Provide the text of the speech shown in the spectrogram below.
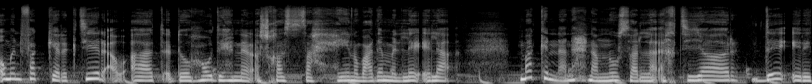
ومنفكر كتير أوقات إنه هودي هن الأشخاص الصحيين وبعدين منلاقي لأ. ما كنا نحن منوصل لاختيار دائرة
